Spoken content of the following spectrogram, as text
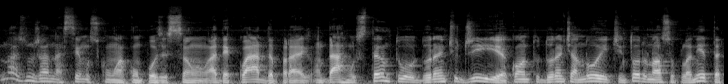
nós já nascemos com uma composição adequada para andarmos tanto durante o dia quanto durante a noite em todo o nosso planeta?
